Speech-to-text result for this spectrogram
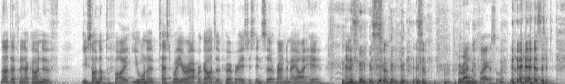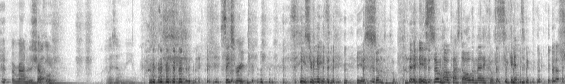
No, definitely that kind of. You've signed up to fight. You want to test where you're at, regardless of whoever it is. Just insert random AI here, and it's, it's some, some Random fighter select. Yeah. it's a, a random shuffle. Where's O'Neill? Cease read. He's right. He is somehow he's somehow passed all the medicals to get to.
